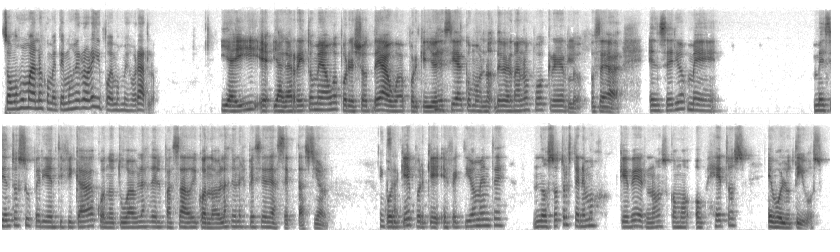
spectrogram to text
Somos humanos, cometemos errores y podemos mejorarlo. Y ahí, eh, y agarré y tomé agua por el shot de agua, porque yo decía como, no, de verdad no puedo creerlo. O sea, en serio me, me siento súper identificada cuando tú hablas del pasado y cuando hablas de una especie de aceptación. ¿Por qué? Porque efectivamente nosotros tenemos que vernos como objetos evolutivos.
